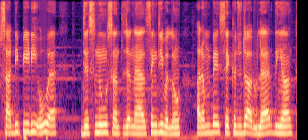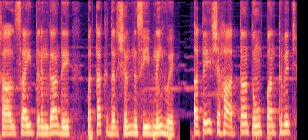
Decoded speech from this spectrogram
ਸਾਡੀ ਪੀੜ੍ਹੀ ਉਹ ਹੈ ਜਿਸ ਨੂੰ ਸੰਤ ਜਰਨੈਲ ਸਿੰਘ ਜੀ ਵੱਲੋਂ ਅਰੰਭੇ ਸਿੱਖ ਜੁਝਾਰੂ ਲਹਿਰ ਦੀਆਂ ਖਾਲਸਾਈ ਤਰੰਗਾਂ ਦੇ ਪ੍ਰਤੱਖ ਦਰਸ਼ਨ ਨਸੀਬ ਨਹੀਂ ਹੋਏ ਅਤੇ ਸ਼ਹਾਦਤਾਂ ਤੋਂ ਪੰਥ ਵਿੱਚ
